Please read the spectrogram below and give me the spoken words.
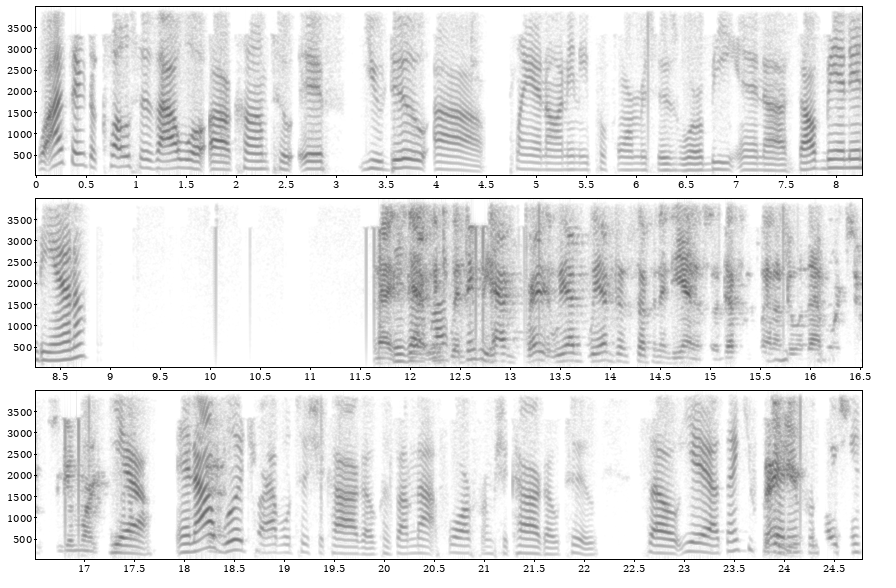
Well, I think the closest I will uh, come to if you do uh, plan on any performances will be in uh, South Bend, Indiana. Nice. Is yeah, right? we, I think we have we have we have done stuff in Indiana, so definitely plan on doing that more too. It's a good market. Yeah. And I Yeah. would travel to Chicago because I'm not far from Chicago too. So yeah, thank you for Thank that you. information.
